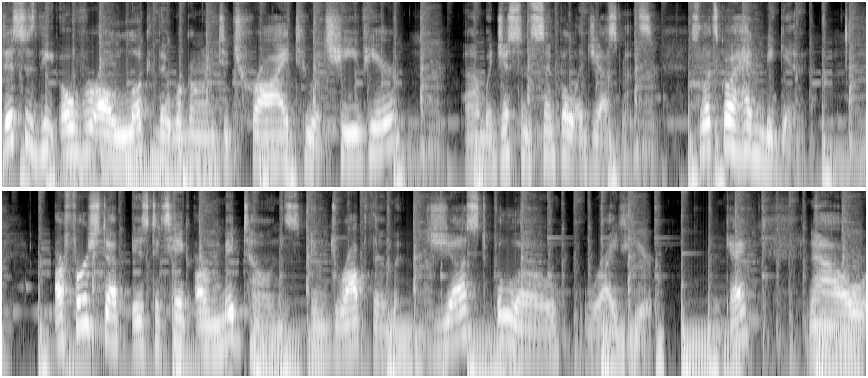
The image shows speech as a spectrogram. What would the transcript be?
this is the overall look that we're going to try to achieve here um, with just some simple adjustments. So let's go ahead and begin. Our first step is to take our midtones and drop them just below right here. Okay? Now,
